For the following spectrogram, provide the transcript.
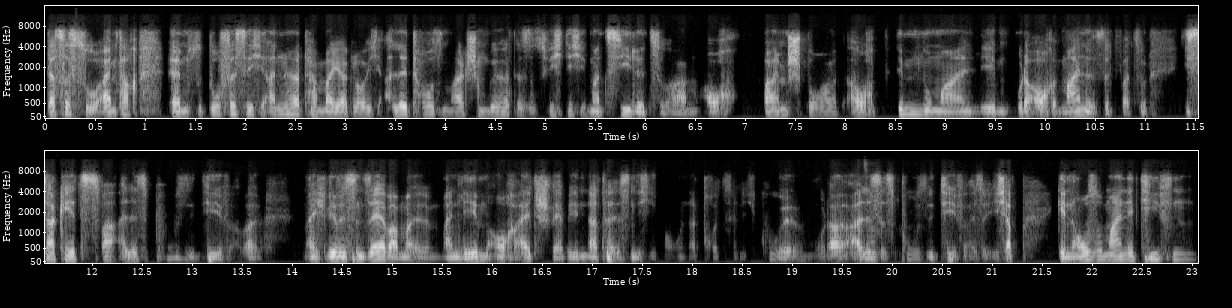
Das ist so einfach, ähm, so doof es sich anhört, haben wir ja, glaube ich, alle tausendmal schon gehört. Es ist wichtig, immer Ziele zu haben, auch beim Sport, auch im normalen Leben oder auch in meiner Situation. Ich sage jetzt zwar alles positiv, aber wir wissen selber, mein Leben auch als Schwerbehinderter ist nicht immer hundertprozentig cool oder alles ist positiv. Also ich habe genauso meine Tiefen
